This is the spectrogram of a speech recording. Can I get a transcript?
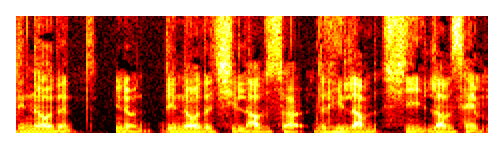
they know that you know they know that she loves her that he loved she loves him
